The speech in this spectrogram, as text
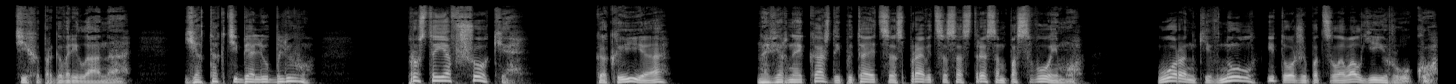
— тихо проговорила она, — «я так тебя люблю. Просто я в шоке». «Как и я». «Наверное, каждый пытается справиться со стрессом по-своему». Уоррен кивнул и тоже поцеловал ей руку.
